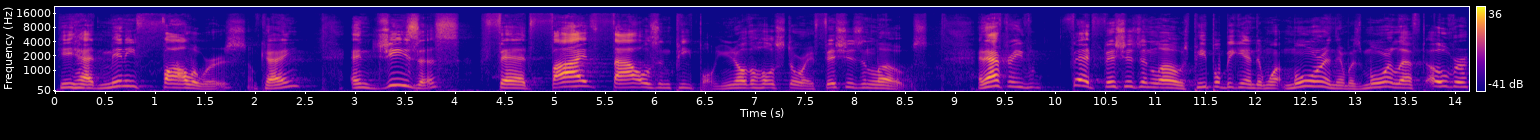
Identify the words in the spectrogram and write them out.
he had many followers, okay? And Jesus fed 5,000 people. You know the whole story fishes and loaves. And after he fed fishes and loaves, people began to want more, and there was more left over,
